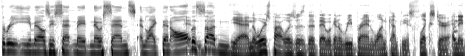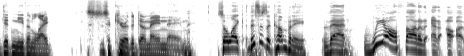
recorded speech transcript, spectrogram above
three emails he sent made no sense and like then all of a sudden yeah, and the worst part was was that they were going to rebrand one company as Flickster, and they didn't even like secure the domain name. So like this is a company that we all thought at, at a, a,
